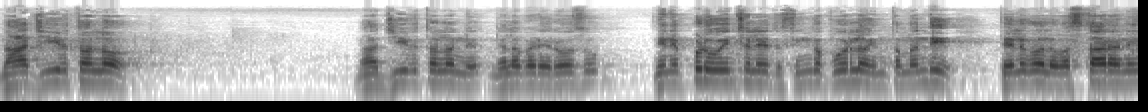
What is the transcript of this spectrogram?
నా జీవితంలో నా జీవితంలో నిలబడే రోజు. నేను ఎప్పుడు ఊహించలేదు సింగపూర్లో ఇంతమంది తెలుగులు వస్తారని.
